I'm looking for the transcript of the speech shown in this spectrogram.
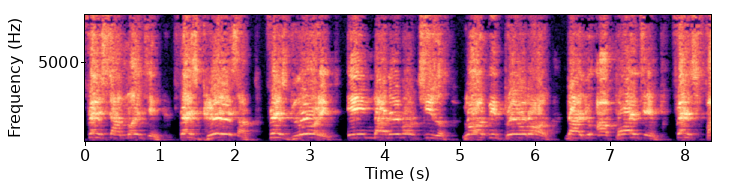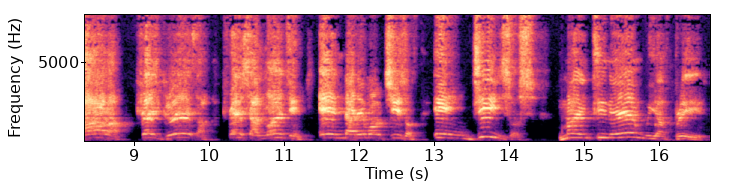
fresh anointing, fresh grace, fresh glory in the name of Jesus. Lord, we pray, Lord, that you appoint him fresh power, fresh grace, fresh anointing in the name of Jesus. In Jesus' mighty name we have prayed.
